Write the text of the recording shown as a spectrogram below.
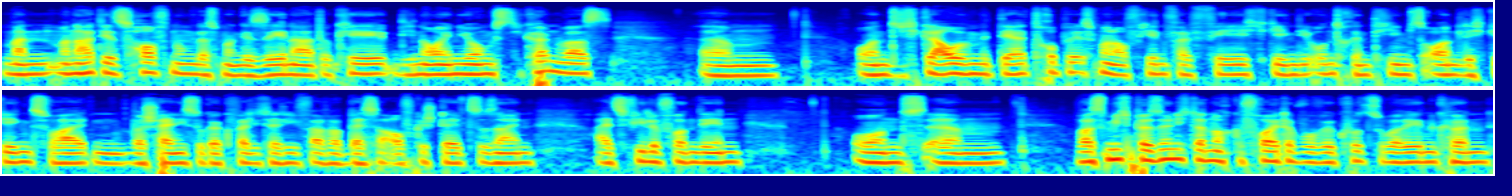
man, man hat jetzt Hoffnung, dass man gesehen hat, okay, die neuen Jungs, die können was. Ähm, Und ich glaube, mit der Truppe ist man auf jeden Fall fähig, gegen die unteren Teams ordentlich gegenzuhalten, wahrscheinlich sogar qualitativ einfach besser aufgestellt zu sein als viele von denen. Und ähm, was mich persönlich dann noch gefreut hat, wo wir kurz drüber reden können,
